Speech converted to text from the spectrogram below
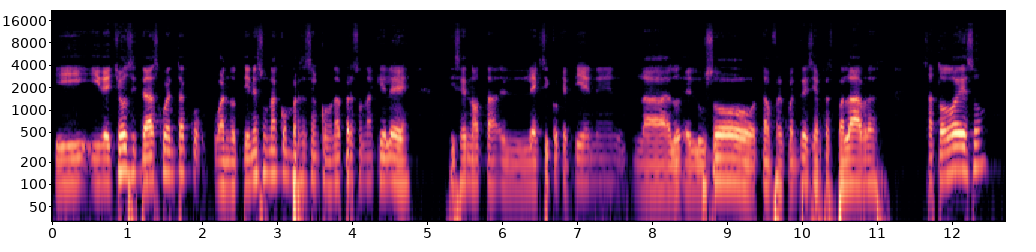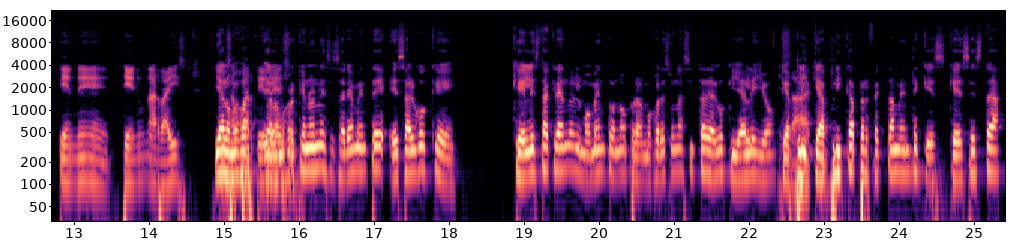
Y, y de hecho, si te das cuenta, cu- cuando tienes una conversación con una persona que lee, sí se nota el léxico que tiene, la- el uso tan frecuente de ciertas palabras. O sea, todo eso tiene, tiene una raíz. Y a lo mejor, y a lo mejor que no necesariamente es algo que, que él está creando en el momento, no, pero a lo mejor es una cita de algo que ya leyó, que, apli- que aplica perfectamente, que es, que es esta,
